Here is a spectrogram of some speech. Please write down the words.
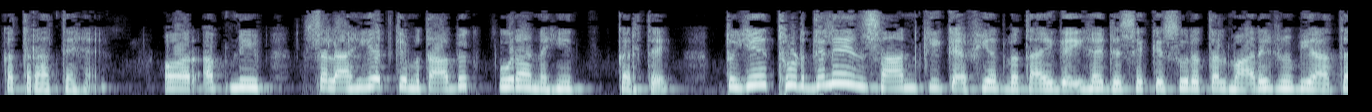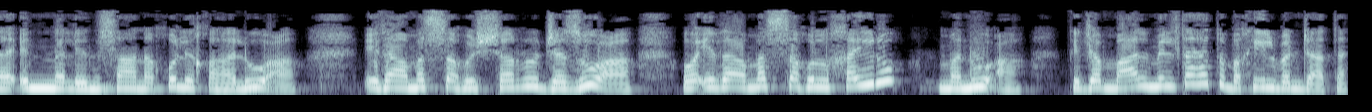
کتراتے ہیں اور اپنی صلاحیت کے مطابق پورا نہیں کرتے۔ تو یہ تھوڑ دل انسان کی کیفیت بتائی گئی ہے، جیسے کہ سورت المارج میں بھی آتا ہے ان نل انسان خل قلو آ ادا مسح شر جزو آ و ادا مسح الخیر منو آ کہ جب مال ملتا ہے تو بکیل بن جاتا ہے۔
